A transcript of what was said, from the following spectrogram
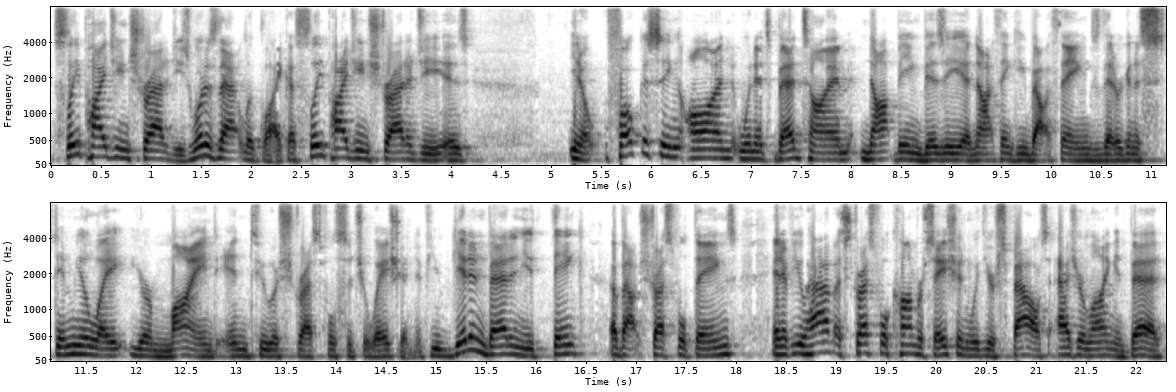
Sleep hygiene strategies. What does that look like? A sleep hygiene strategy is you know, focusing on when it's bedtime, not being busy and not thinking about things that are going to stimulate your mind into a stressful situation. If you get in bed and you think about stressful things, and if you have a stressful conversation with your spouse as you're lying in bed,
